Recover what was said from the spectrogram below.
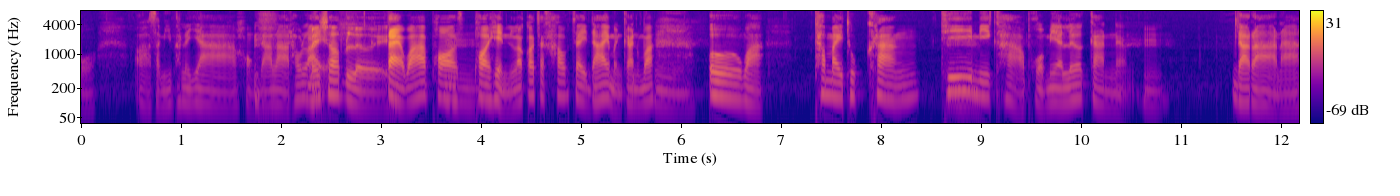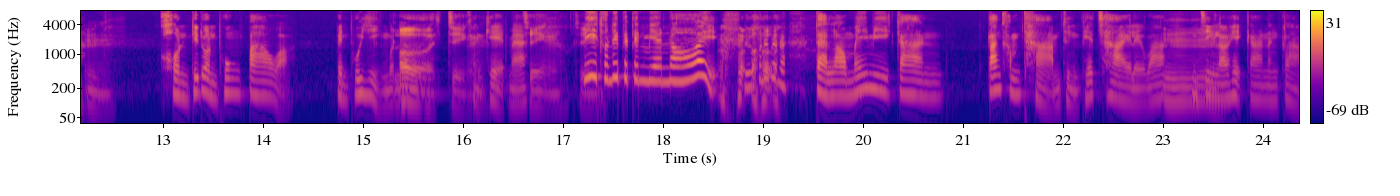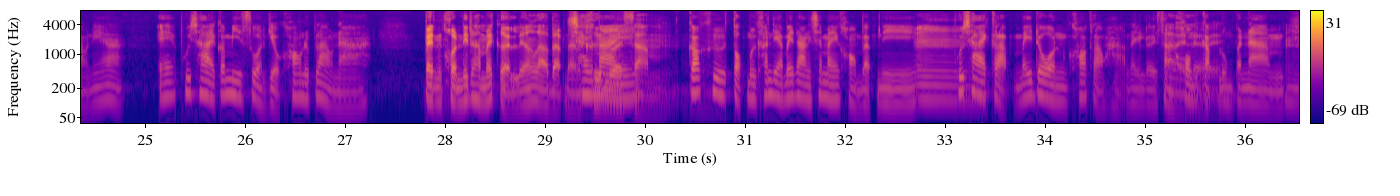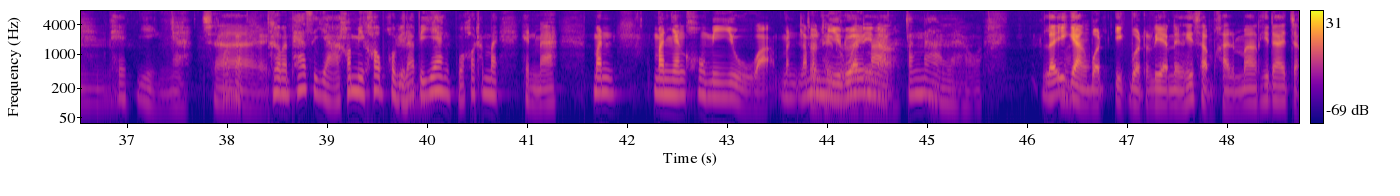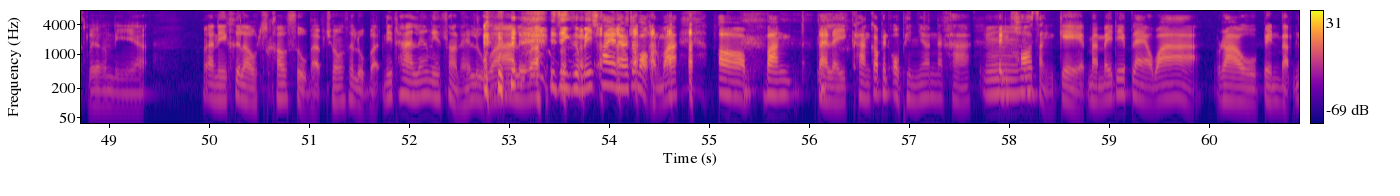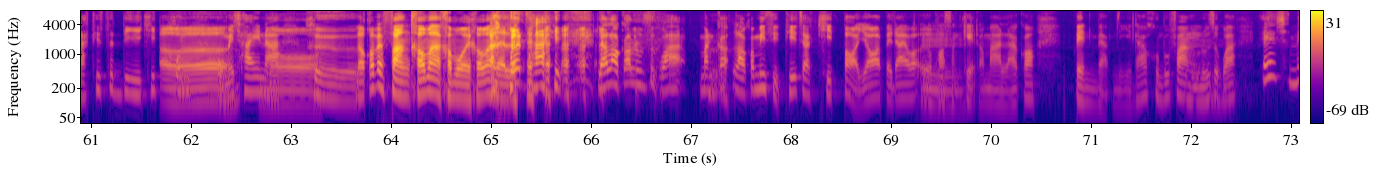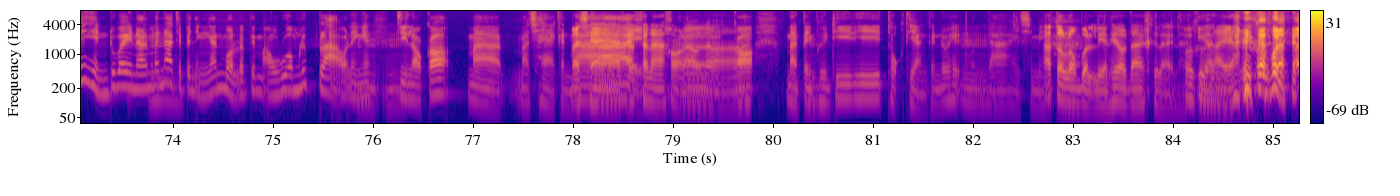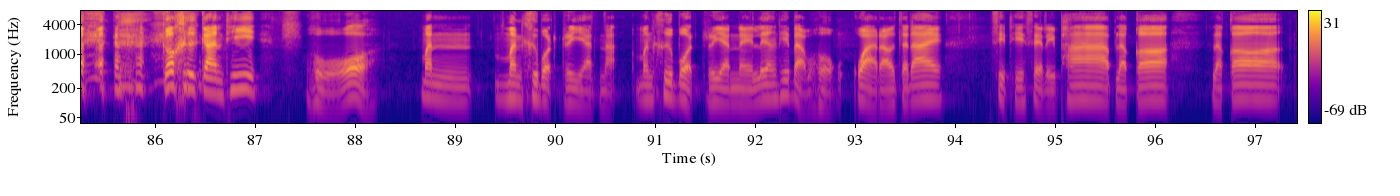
อ่าสามีภรรยาของดาราเท่าไหร่ไม่ชอบเลย แต่ว่าพออมพอเห็นแล้วก็จะเข้าใจได้เหมือนกันว่าอืมเออว่ะทำไมทุกครั้งที่อืมมีข่าวผัวเมียเลิกกันน่ะอืมดารานะอืมคนที่โดนพุ่งเป้าอะ เป็นผู้หญิงหมดเอเลอยจริงสังเกตไหมจริงจริงนี่คนนี้ไปเป็นเมียน้อยหรือคนนี้เป็นแต่เราไม่มีการ ตั้งคำถามถึงเพศชายเลยว่าอืมจริงๆ แล้วเหตุการณ์ดังกล่าวเนี่ย เอ๊ะผู้ชายก็มีส่วนเกี่ยวข้องหรือเปล่านะ เป็นคนที่ทำให้เกิดเรื่องราวแบบนั้นใช่ขึ้นไหมด้วยซ้ำก็คือตบมือขั้นเดียวไม่ดังใช่ไหมของแบบนี้อืมผู้ชายกลับไม่โดนข้อกล่าวหาอะไรเลย สังคมอะไรเลยกับลุมประนามอืมเพศหญิงไงใช่ว่าแบบเธอมันแพทย์สยามเขามีครอบครัวอยู่แล้วไปแย่งผัวเขาทำไมเห็นไหมมันมันยังคงมีอยู่อะ มันแล้วมันมีเรื่อยมาตั้งนานแล้ว และอีกอย่างบทอีกบทเรียนหนึ่งที่สำคัญมากที่ได้จากเรื่องนี้ อะอันนี้คือเราเข้าสู่แบบช่วงสรุปแบบนิทานเรื่องนี้สอนให้รู้ว่าหรือว่า จริงๆ คือไม่ใช่นะจะบอกก่อนว่าเออบางหลายๆครั้งก็เป็น opinion นะคะอืมเป็นข้อสังเกตมันไม่ได้แปลว่า เราเป็นแบบนักทฤษฎีคิดคนเออโอ้ไม่ใช่นะ no คือ เราก็ไปฟังเขามาขโมยเขามาอะไรเลยใช่แล้วเราก็รู้สึกว่ามันก็เราก็มีสิทธิ์ที่จะคิดต่อยอดไปได้ว่าเออพอมสังเกตออกมาแล้วก็ เป็นแบบนี้ถ้าคุณผู้ฟังอืมรู้สึกว่า เอ๊ะฉันไม่เห็นด้วยนะไม่อืมน่าจะเป็นอย่างนั้นหมดแล้วเป็นเหมารวมหรือเปล่าอะไรเงี้ยอืมอืมจริงเราก็มามาแชร์กันได้มาแชร์ทัศนะของเราเนอะก็มันเป็นพื้นที่ที่ถกเถียงกันด้วยเหตุผลอืมได้ใช่ไหมอะตกลงบทเรียนที่เราได้คืออะไรนะเออคืออะไรกอะนก็คือการที่โหมันมันคือบทเรียนนะมันคือบทเรียนในเรื่องที่แบบโหกว่าเราจะได้สิทธิเสรีภาพแล้วก็ แล้วก็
